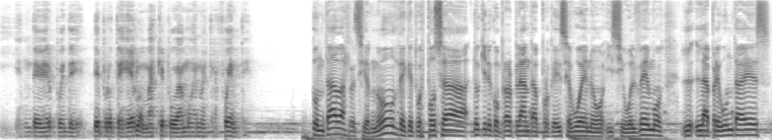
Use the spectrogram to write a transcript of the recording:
y es un deber pues de, de proteger lo más que podamos a nuestra fuente. Contabas recién, ¿no? De que tu esposa no quiere comprar plantas porque dice, bueno, y si volvemos, la pregunta es,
